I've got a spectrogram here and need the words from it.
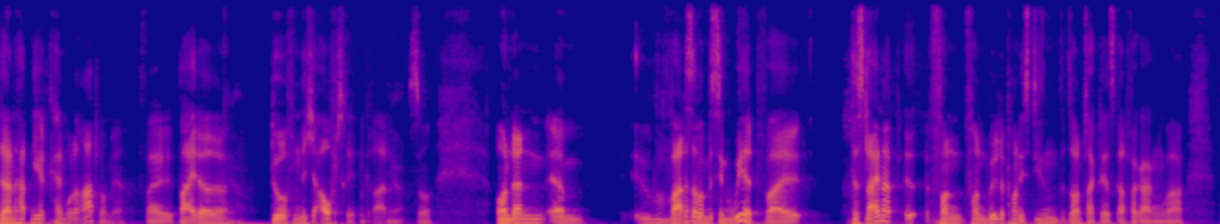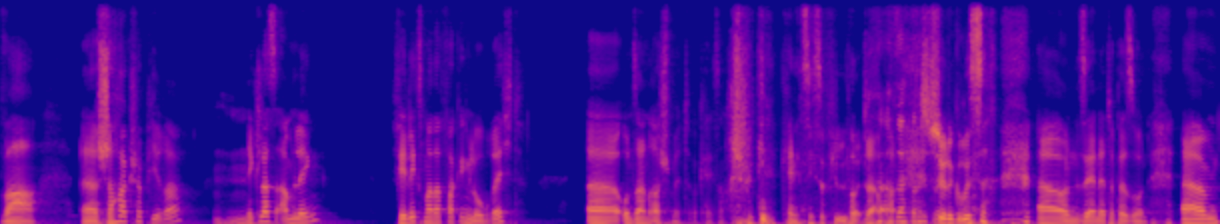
dann hatten die halt keinen Moderator mehr, weil beide Ja. dürfen nicht auftreten gerade. Ja. So. Und dann ähm, war das aber ein bisschen weird, weil das Line-Up äh, von, von Wilde Ponys diesen Sonntag, der jetzt gerade vergangen war, war äh, Shahak Shapira, Mhm. Niklas Amling, Felix Motherfucking Lobrecht äh, und Sandra Schmidt. Okay, Sandra Schmidt kennen jetzt nicht so viele Leute, aber schöne Grüße äh, und eine sehr nette Person. Ähm,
